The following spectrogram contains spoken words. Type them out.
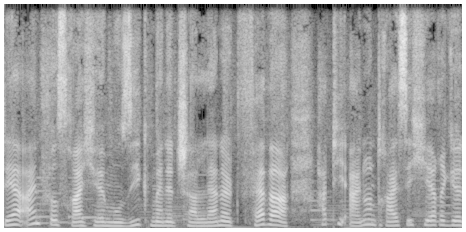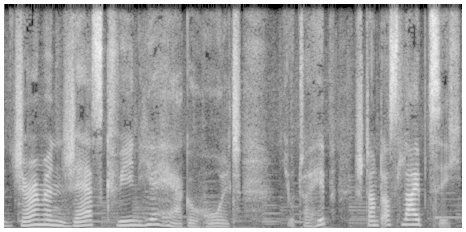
Der einflussreiche Musikmanager Leonard Feather hat die 31-jährige German Jazz Queen hierher geholt. Jutta Hipp stammt aus Leipzig,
